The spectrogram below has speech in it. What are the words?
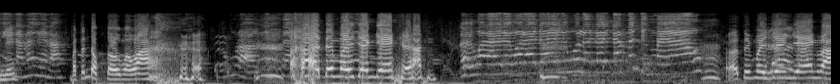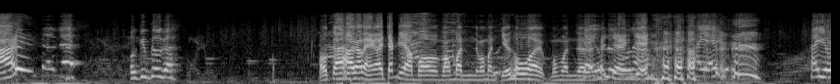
đi nè nó nghe nè Bà tính đục tường mà qua à, Timmy gian gian kìa anh. À, Timmy gian gian vãi ôi kim cương kìa Ok thôi các bạn ơi chắc giờ bọn mình bọn mình chịu thua rồi. Bọn mình phải được gian luôn gian à. hay vụ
